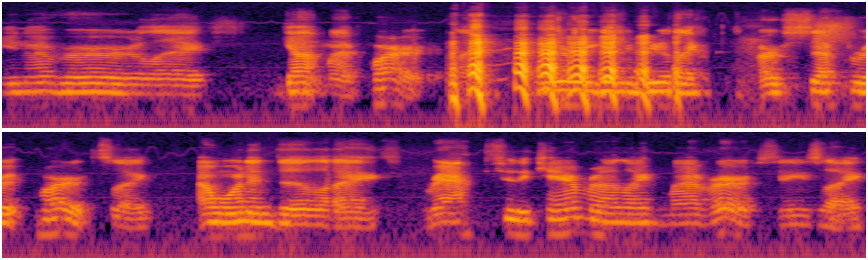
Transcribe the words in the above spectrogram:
you never like got my part. Like, when are we gonna do like our separate parts? Like, I wanted to like rap to the camera like my verse, and he's like,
